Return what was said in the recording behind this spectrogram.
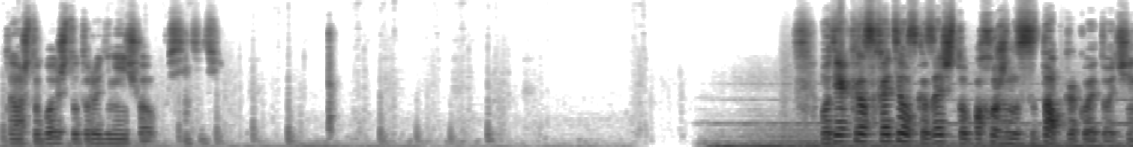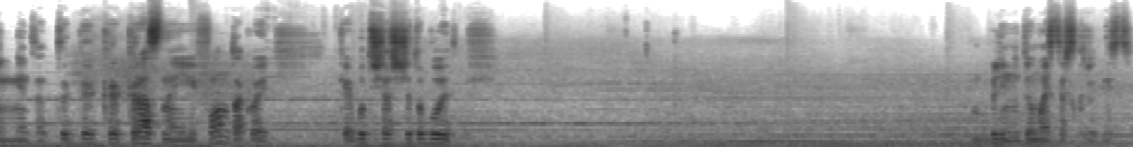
Потому что больше тут вроде нечего посетить. Вот я как раз хотел сказать, что похоже на сетап какой-то очень. Это, как красный фон такой. Как будто сейчас что-то будет. Блин, ну ты мастер скрытности.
